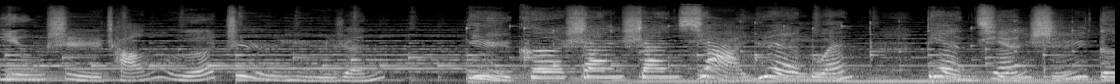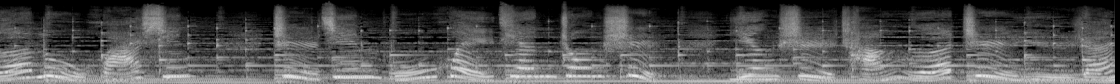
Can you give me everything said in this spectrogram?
应是嫦娥掷与人。玉柯山山下月轮，殿前拾得露华新。至今不会天中事，应是嫦娥掷与人。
